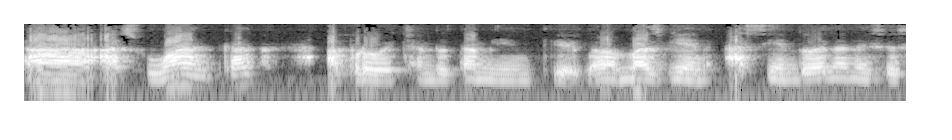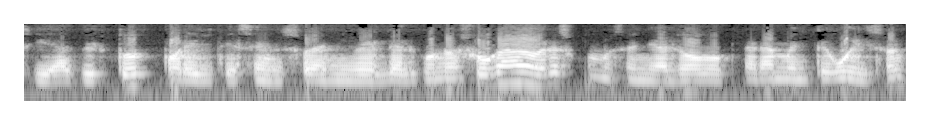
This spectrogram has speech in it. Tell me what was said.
a, su banca, aprovechando también que, ah, más bien haciendo de la necesidad virtud por el descenso de nivel de algunos jugadores, como señaló claramente Wilson.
